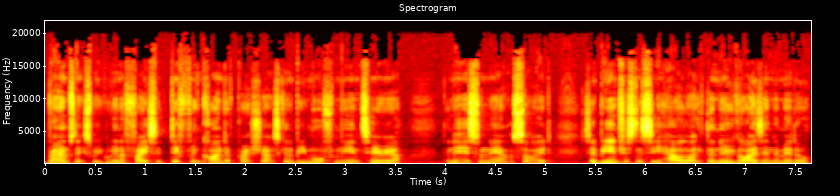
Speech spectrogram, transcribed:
Rams next week, we're going to face a different kind of pressure. It's going to be more from the interior than it is from the outside. So it'd be interesting to see how like the new guys in the middle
